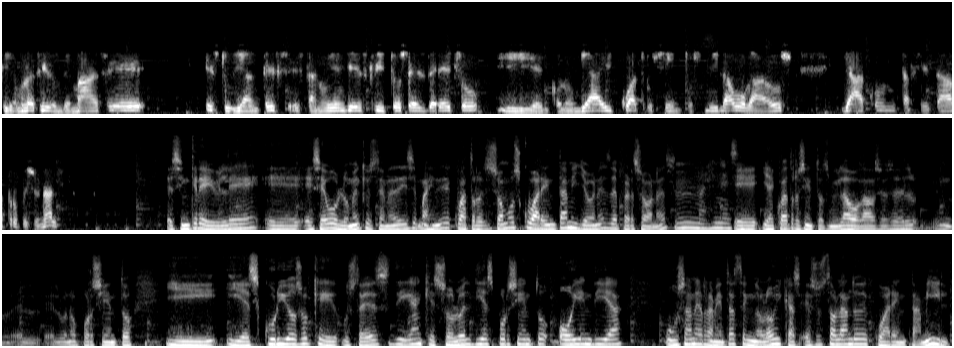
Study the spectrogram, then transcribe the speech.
digámoslo así, donde más estudiantes están hoy en día inscritos es derecho y en Colombia hay 400 mil abogados ya con tarjeta profesional es increíble eh, ese volumen que usted me dice. Imagínese, cuatro, somos 40 millones de personas eh, y hay 400 mil abogados, eso es el, el, el 1%. Y, y, es curioso que ustedes digan que solo el 10% hoy en día usan herramientas tecnológicas. Eso está hablando de 40 mil.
